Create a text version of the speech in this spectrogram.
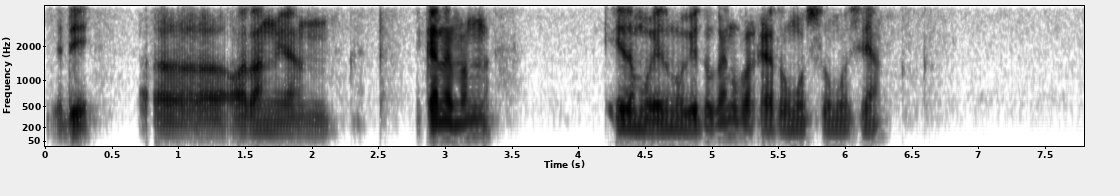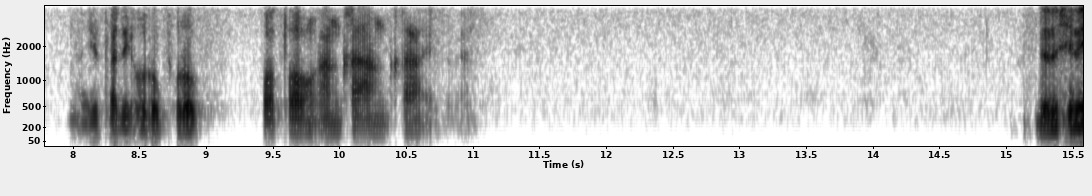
Jadi uh, orang yang kan memang ilmu-ilmu gitu kan pakai rumus-rumus yang itu tadi huruf-huruf potong angka-angka itu kan. Dan di sini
